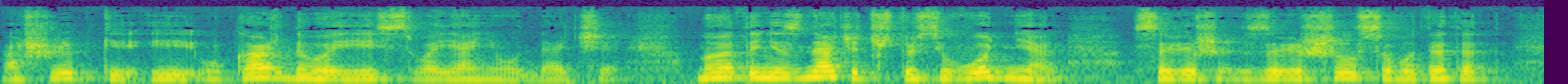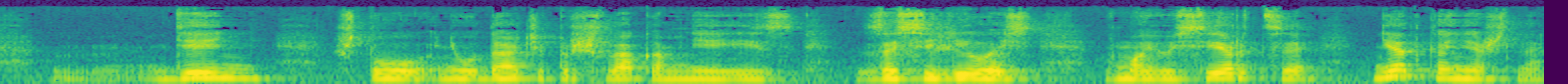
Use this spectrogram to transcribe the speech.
ошибки, и у каждого есть своя неудача. Но это не значит, что сегодня соверш... завершился вот этот день, что неудача пришла ко мне и заселилась в мое сердце. Нет, конечно,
